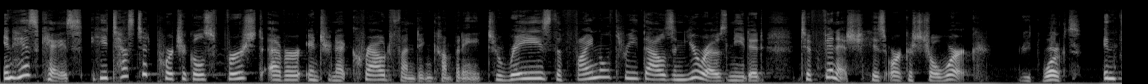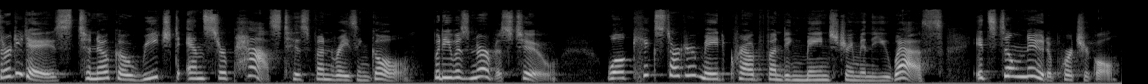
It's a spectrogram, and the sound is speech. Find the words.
In his case, he tested Portugal's first ever internet crowdfunding company to raise the final 3,000 euros needed to finish his orchestral work. It worked. In 30 days, Tinoco reached and surpassed his fundraising goal. But he was nervous too. While Kickstarter made crowdfunding mainstream in the US, it's still new to Portugal.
